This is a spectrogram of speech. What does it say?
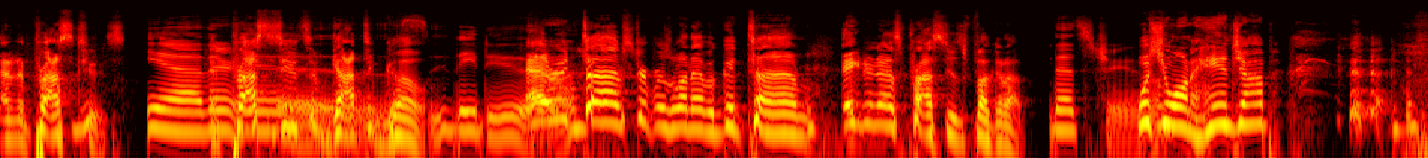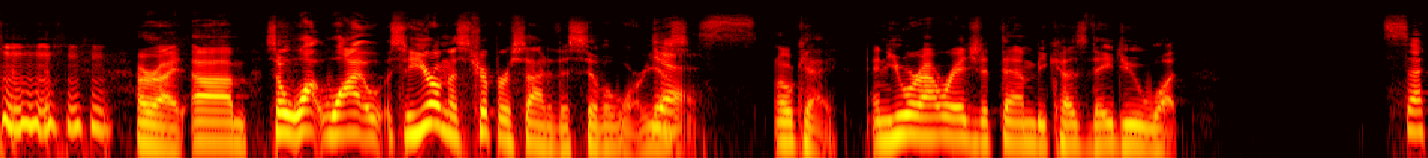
and the prostitutes. Yeah, there prostitutes have got to is. go. They do. Every time strippers want to have a good time, ignorant ass prostitutes fuck it up. That's true. What you want a hand job? All right. Um. So why? Why? So you're on the stripper side of the civil war. Yes. Yes. Okay. And you were outraged at them because they do what? Suck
